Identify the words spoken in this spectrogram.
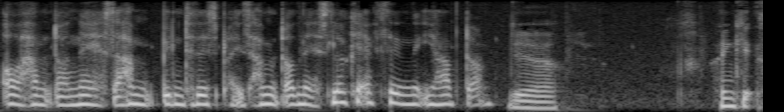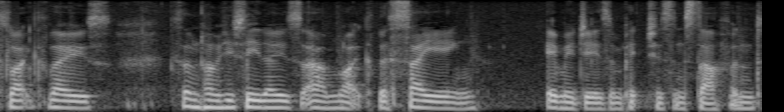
Oh, I haven't done this, I haven't been to this place, I haven't done this. Look at everything that you have done. Yeah. I think it's like those. Sometimes you see those, um, like the saying images and pictures and stuff, and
